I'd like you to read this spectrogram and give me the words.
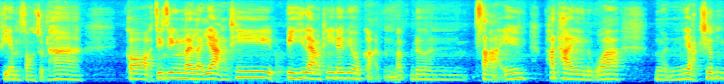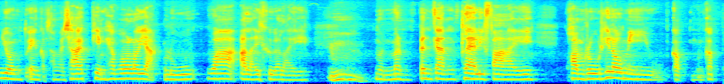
PM 2.5 ก็จริงๆ หลาย ๆ อย่างที่ปีที่แล้วที่ได้มีโอกาสเหมือนแบบเดินสายผ้าไทยหรือว่า เหมือนอยากเชื่อมโยงตัวเองกับธรรมชาติ เพียงแค่เพราะเราอยากรู้ว่าอะไรคืออะไรอืมเหมือนมันเป็นการ clarify ความรู้ที่เรามีอยู่กับเหมือนกับไป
